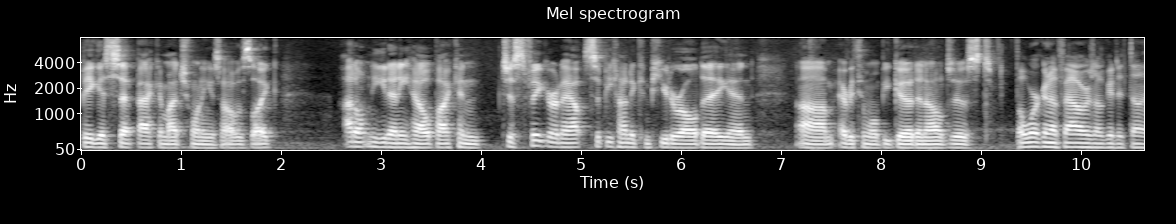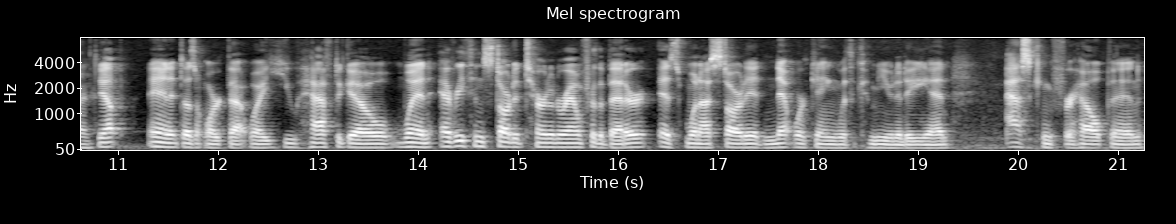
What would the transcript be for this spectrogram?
biggest setback in my twenties. I was like, I don't need any help. I can just figure it out, sit behind a computer all day, and um, everything will be good. And I'll just If I work enough hours, I'll get it done. Yep. And it doesn't work that way. You have to go when everything started turning around for the better is when I started networking with the community and asking for help and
